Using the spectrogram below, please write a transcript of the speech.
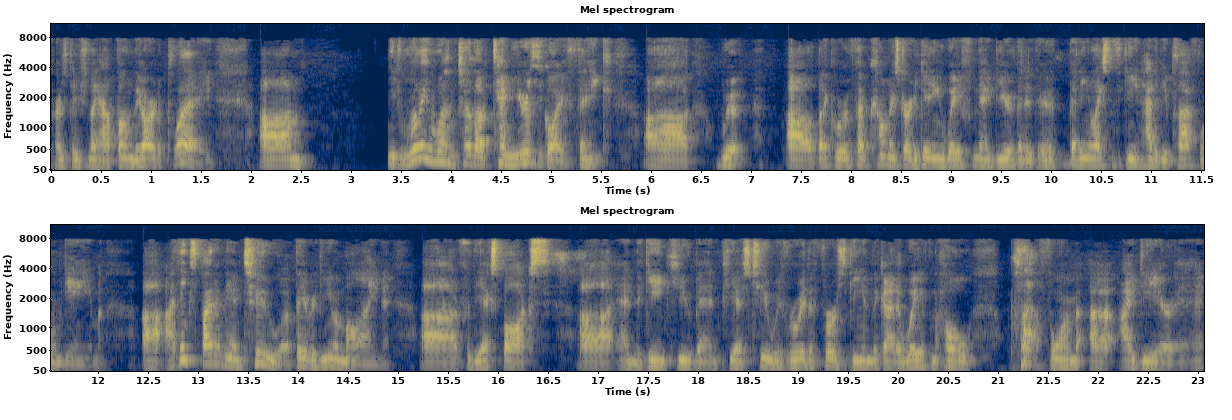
presentation, like how fun they are to play. Um, it really wasn't until about ten years ago, I think, uh, where uh, like where like companies started getting away from the idea that it, that any licensed game had to be a platform game. Uh, I think Spider-Man 2, a favorite game of mine uh, for the Xbox uh, and the GameCube and PS2, was really the first game that got away from the whole platform uh, idea.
